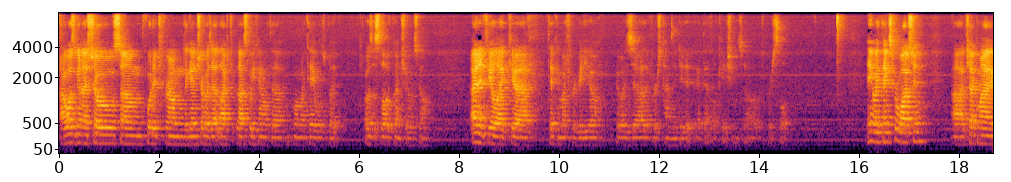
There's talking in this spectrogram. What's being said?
I was gonna show some footage from the gun show I was at last, last weekend with uh, one of my tables, but it was a slow gun show, so I didn't feel like uh, taking much for video. It was uh, the first time they did it at that location, so it was pretty slow. Anyway, thanks for watching. Uh, check my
